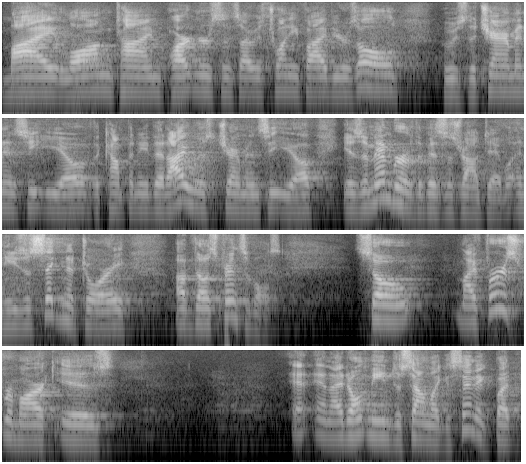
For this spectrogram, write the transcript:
My longtime partner since I was 25 years old, who's the chairman and CEO of the company that I was chairman and CEO of, is a member of the Business Roundtable, and he's a signatory of those principles. So, my first remark is and, and I don't mean to sound like a cynic, but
